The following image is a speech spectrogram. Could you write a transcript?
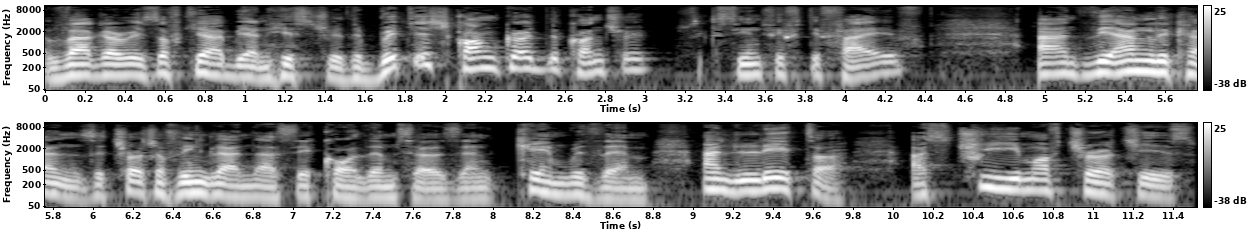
vagaries of Caribbean history, the British conquered the country, 1655, and the Anglicans, the Church of England as they call themselves, and came with them. And later, a stream of churches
